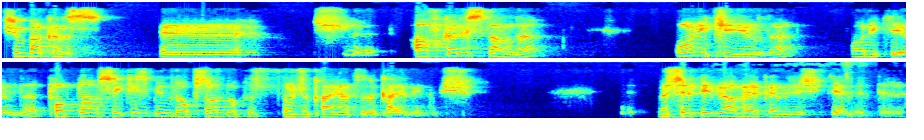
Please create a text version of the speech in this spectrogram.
Şimdi bakınız, eee, Afganistan'da 12 yılda 12 yılda toplam 8099 çocuk hayatını kaybetmiş. Müsebbibi Amerika Birleşik Devletleri.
